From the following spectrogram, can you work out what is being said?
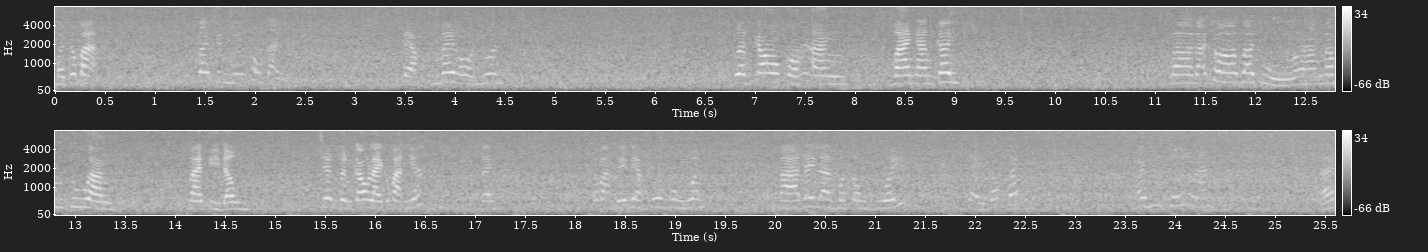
mời các bạn, chúng ta chiêm ngưỡng phong cảnh đẹp mê hồn luôn. Vườn cau có hàng vài ngàn cây. Và đã cho gia chủ hàng năm thu hàng vài tỷ đồng trên vườn cau này các bạn nhé. Đây, các bạn thấy đẹp vô cùng luôn. Và đây là một dòng suối chảy dốc đất. Mấy hút suối luôn anh đấy.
